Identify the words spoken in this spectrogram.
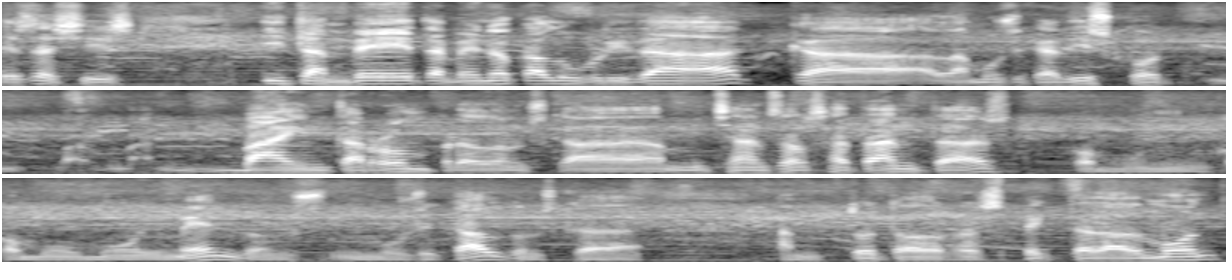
És així. I també també no cal oblidar que la música disco va interrompre doncs, que a mitjans dels 70 com un, com un moviment doncs, musical doncs, que amb tot el respecte del món,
